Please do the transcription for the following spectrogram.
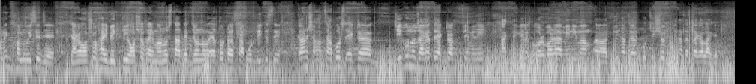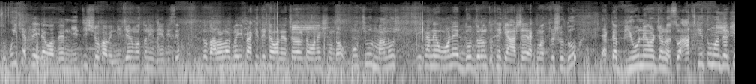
অনেক ভালো হয়েছে যে যারা অসহায় ব্যক্তি, অসহায় মানুষ, তাদের জন্য এতটা সাপোর্ট দিতেছে। কারণ সাপোর্ট একটা যে কোনো জায়গাতে একটা ফ্যামিলি থাকতে গেলে ঘর ভাড়া মিনিমাম দুই হাজার, পঁচিশশো তিন হাজার টাকা লাগে। তো ওই ক্ষেত্রে এটা ওদের নির্দিষ্টভাবে নিজের মতনই দিয়ে দিছে। তো ভালো লাগবে এই প্রাকৃতিকটা ন্যাচারালটা অনেক সুন্দর। প্রচুর মানুষ এখানে অনেক দূর দূরান্ত থেকে আসে, একমাত্র শুধু একটা ভিউ নেওয়ার জন্য। সো আজকে তোমাদেরকে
